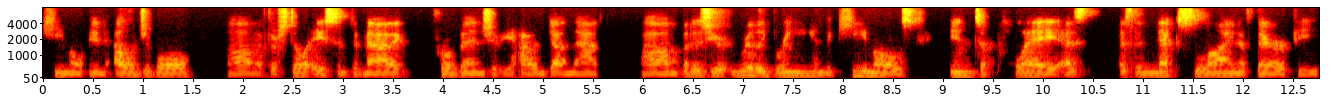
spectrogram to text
chemo ineligible. Um, if they're still asymptomatic, Provenge if you haven't done that. Um, but as you're really bringing in the chemos into play as as the next line of therapy,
